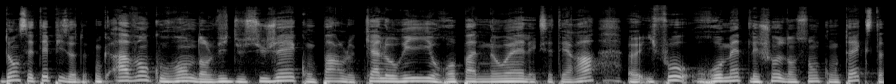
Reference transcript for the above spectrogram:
dans cet épisode. Donc avant qu'on rentre dans le vif du sujet, qu'on parle calories, repas de Noël, etc., euh, il faut remettre les choses dans son contexte,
